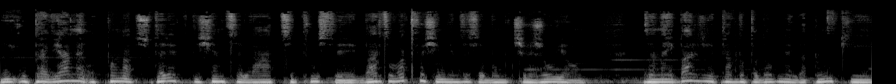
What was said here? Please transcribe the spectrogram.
i uprawiane od ponad 4000 lat cytrusy bardzo łatwo się między sobą krzyżują. Za najbardziej prawdopodobne gatunki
